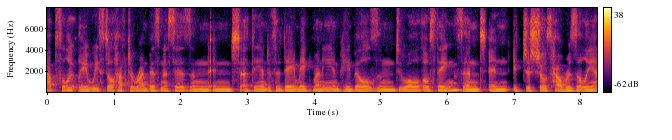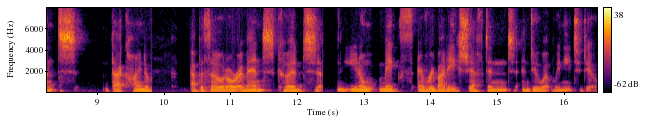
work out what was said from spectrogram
Absolutely. We still have to run businesses and and at the end of the day make money and pay bills and do all of those things and and it just shows how resilient that kind of episode or event could you know makes everybody shift and and do what we need to do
